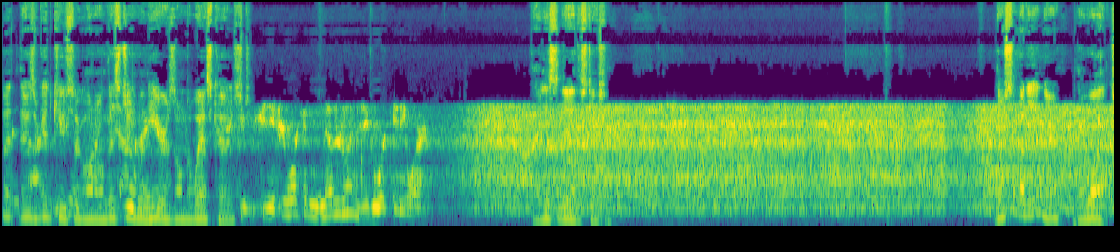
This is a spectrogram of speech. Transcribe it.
but there's a good QSO going on. This gentleman here is on the west coast. If you're working in the Netherlands, you can work anywhere. Now listen to the other station. There's somebody in there. Now watch.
